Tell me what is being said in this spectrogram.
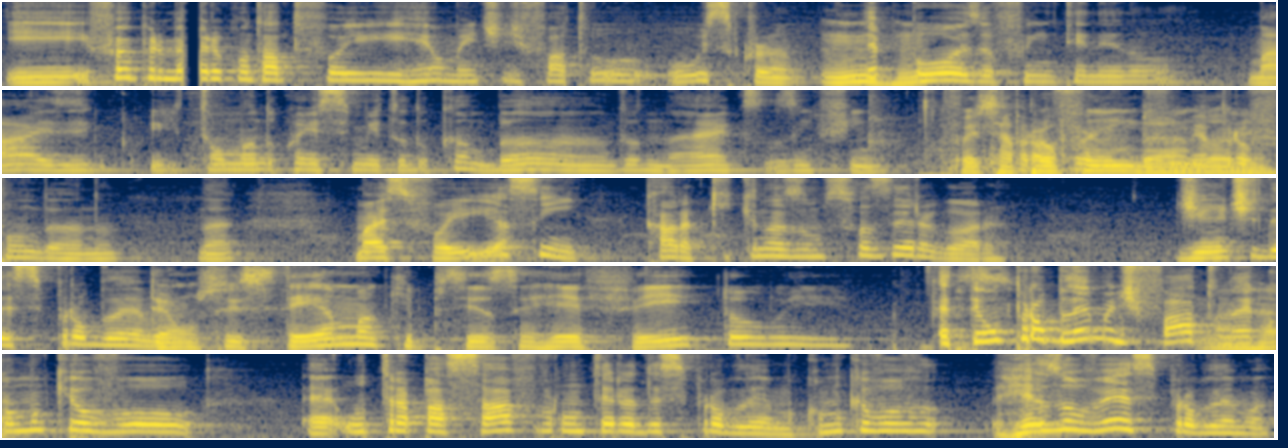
E foi o primeiro contato foi realmente de fato o, Scrum. Uhum. Depois eu fui entendendo mais e, e tomando conhecimento do Kanban, do Nexus, enfim. Foi se aprofundando. Fui me ali. aprofundando, né? Mas foi assim, cara, o que, que nós vamos fazer agora? Diante desse problema. Tem um sistema que precisa ser refeito e. É ter um problema de fato, né? Aham. Como que eu vou é, ultrapassar a fronteira desse problema? Como que eu vou resolver esse problema?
